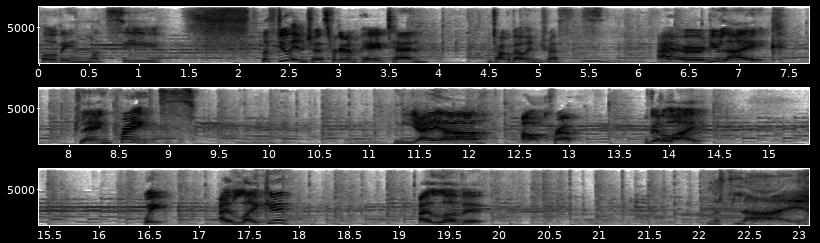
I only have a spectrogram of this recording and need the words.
clothing. Let's see. Let's do interests. We're gonna pay 10 and talk about interests. I heard you like playing pranks. Yeah. Oh, crap. We gotta lie. Wait, I like it. I love it. Let's lie.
